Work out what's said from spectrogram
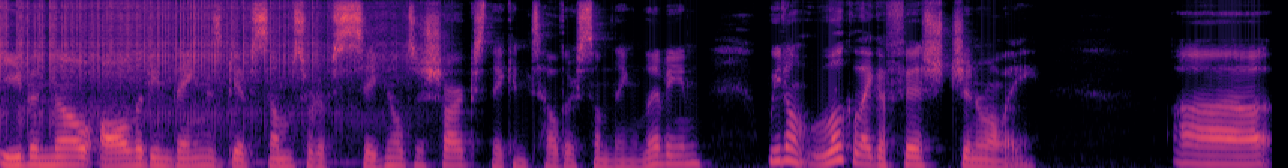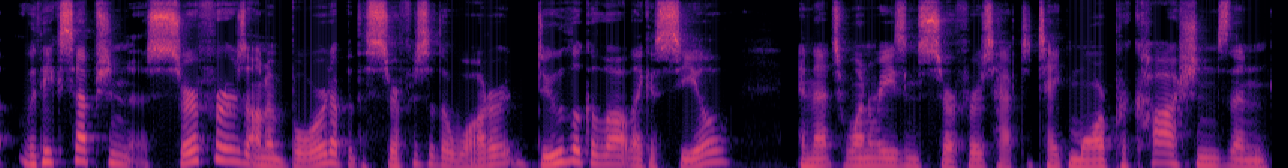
Even though all living things give some sort of signal to sharks, they can tell there's something living we don't look like a fish generally. Uh, with the exception, surfers on a board up at the surface of the water do look a lot like a seal, and that's one reason surfers have to take more precautions than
